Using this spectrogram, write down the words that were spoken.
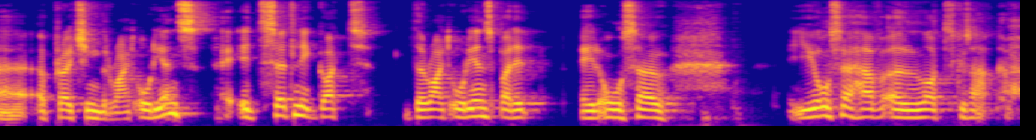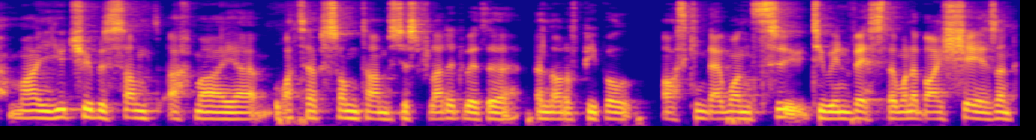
uh, approaching the right audience, it certainly got the right audience, but it it also you also have a lot because my YouTube is some uh, my uh, WhatsApp sometimes just flooded with a, a, lot of people asking they want to to invest, they want to buy shares, and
